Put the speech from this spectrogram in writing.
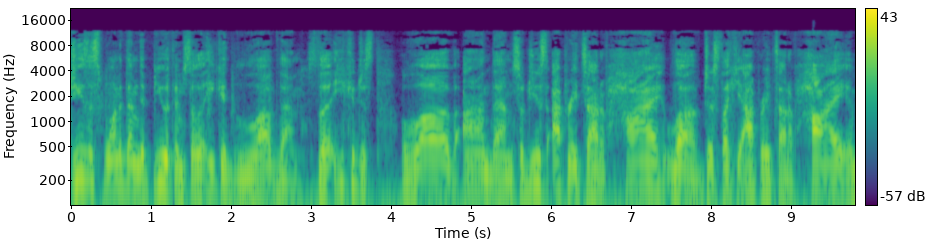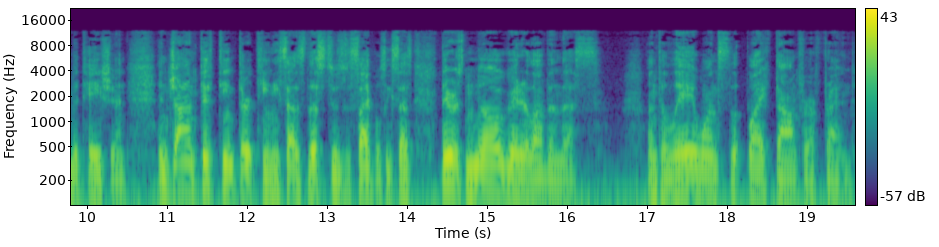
Jesus wanted them to be with him so that he could love them, so that he could just love on them. So Jesus operates out of high love, just like he operates out of high invitation. In John 15 13, he says this to his disciples He says, There is no greater love than this, than to lay one's life down for a friend.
